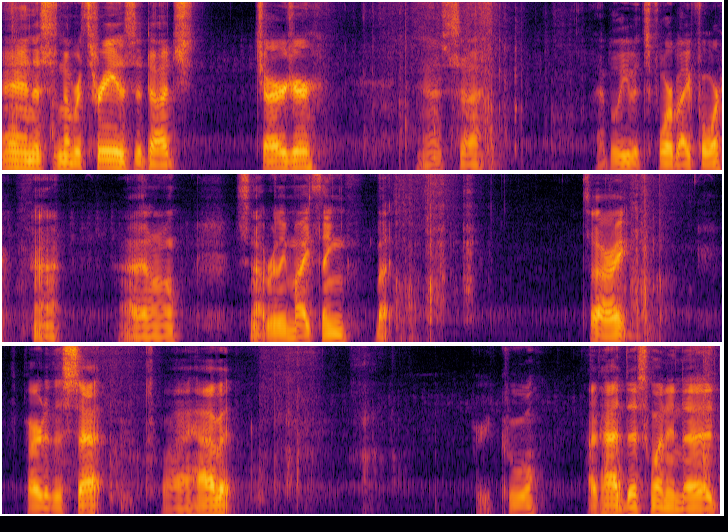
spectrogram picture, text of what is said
And this is number three. This is a Dodge Charger. And uh, I believe it's 4x4. I don't know. It's not really my thing, but it's alright. It's part of the set. That's why I have it. Pretty cool. I've had this one in the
